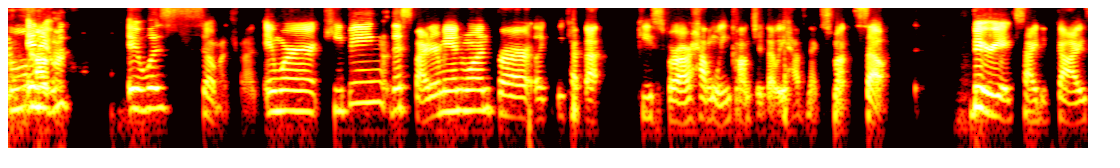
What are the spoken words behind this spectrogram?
Oh, And it was it was so much fun. And we're keeping the Spider-Man one for our, like we kept that piece for our Halloween concert that we have next month. So very excited, guys.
